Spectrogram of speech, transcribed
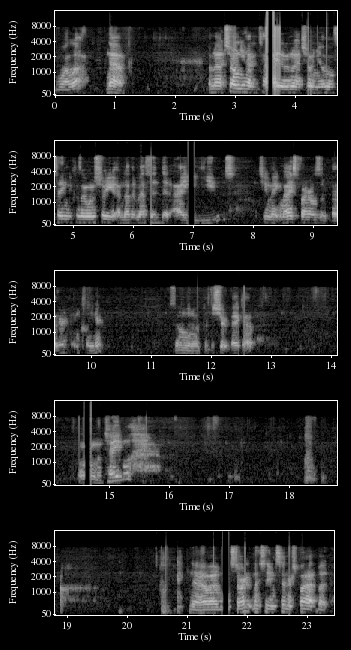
Voila. Now, I'm not showing you how to tie it, I'm not showing you the whole thing because I want to show you another method that I use to make my spirals look better and cleaner. So I'm going to put the shirt back up on the table. Now I will start at my same center spot, but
